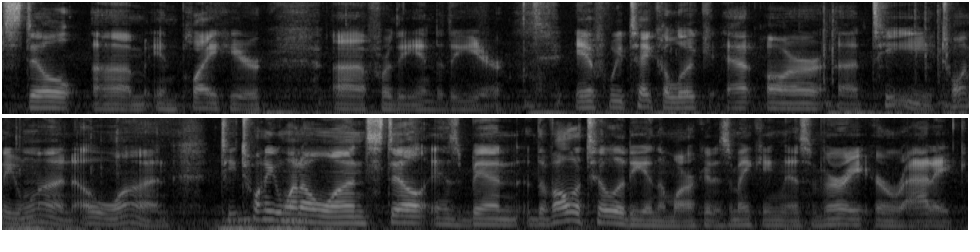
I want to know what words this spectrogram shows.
still um, in play here uh, for the end of the year. If we take a look at our uh, T2101, T2101 still has been, the volatility in the market is making this very erratic.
